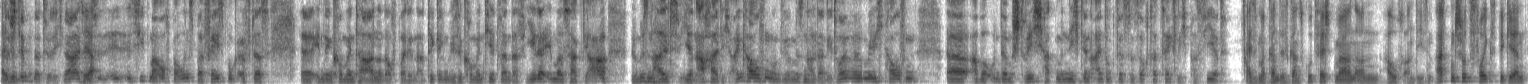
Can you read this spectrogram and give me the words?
Also, das stimmt natürlich. Ne? Also ja. es, es, sieht man auch bei uns bei Facebook öfters äh, in den Kommentaren und auch bei den Artikeln, wie sie kommentiert werden, dass jeder immer sagt, ja, wir müssen halt hier nachhaltig einkaufen und wir müssen halt dann die teure Milch kaufen. Äh, aber unterm Strich hat man nicht den Eindruck, dass das auch tatsächlich passiert. Also man kann das ganz gut festmachen an, auch an diesem Artenschutzvolksbegehren.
